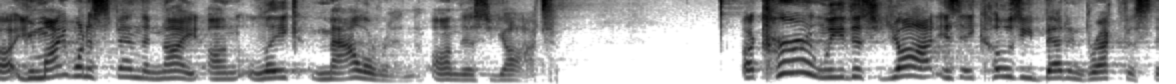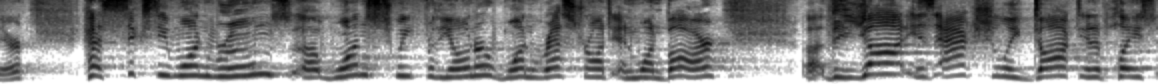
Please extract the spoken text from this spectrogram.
uh, you might want to spend the night on Lake Mälaren on this yacht. Uh, currently, this yacht is a cozy bed and breakfast there. Has 61 rooms, uh, one suite for the owner, one restaurant, and one bar. Uh, the yacht is actually docked in a place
